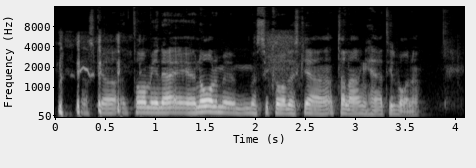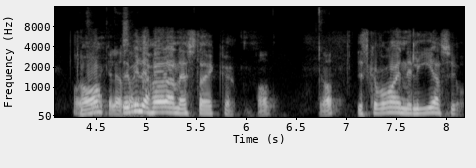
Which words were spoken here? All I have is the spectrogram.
Jag ska ta mina enorma musikaliska talang här till vara. Ja, det vill jag höra nästa vecka. Ja. Ja. Det ska vara en Elias i år.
